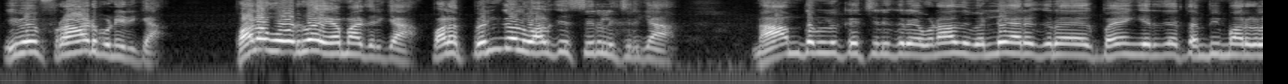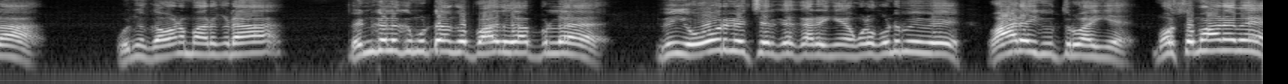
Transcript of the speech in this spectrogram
இவன் ஃப்ராடு பண்ணியிருக்கான். பல கோடி ரூபா ஏமாத்திருக்கான். பல பெண்கள் வாழ்க்கையை சீரழிச்சிருக்கான். நாம் தமிழ் கட்சி இருக்கிற எவனாவது வெள்ளையாக இருக்கிற பையங்க இருந்த தம்பிமார்களா? கொஞ்சம் கவனமாக இருங்கடா. பெண்களுக்கு மட்டும் அங்கே பாதுகாப்பு இல்லை. இவங்க ஓரி லட்சம் இருக்கக்காரங்க உங்களை கொண்டு போய் வாடகைக்கு விற்றுருவாங்க மோசமானவன்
